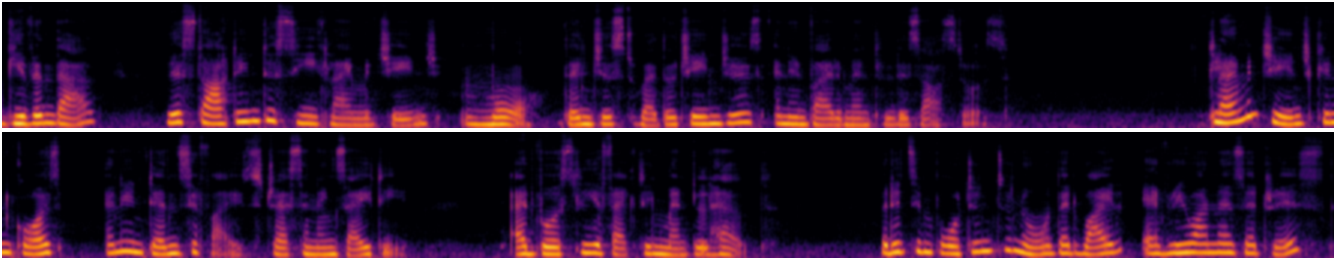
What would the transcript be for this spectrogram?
given that we're starting to see climate change more than just weather changes and environmental disasters. Climate change can cause and intensify stress and anxiety, adversely affecting mental health. But it's important to know that while everyone is at risk,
